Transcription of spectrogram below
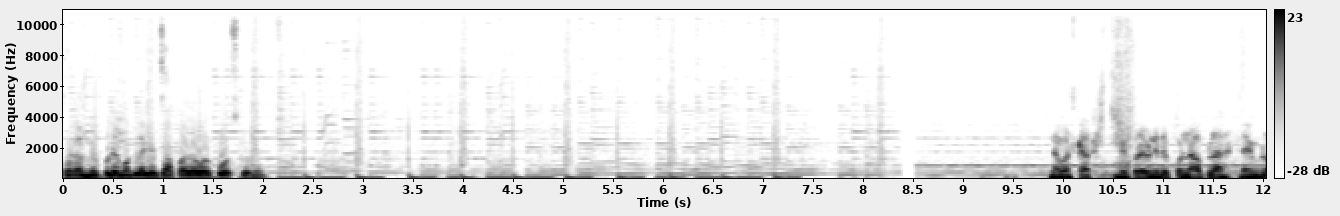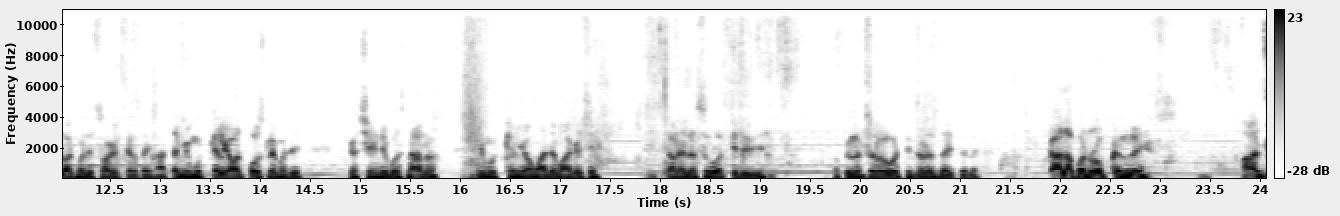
सरांनी मी पुढे मग लगेच झापाजवळ पोहोचलो मी. नमस्कार मी प्रवीण इथे पुन्हा आपला नवीन ब्लॉगमध्ये स्वागत करत आहे. आता मी मुतखेल गावात पोहोचलोय म्हणजे शेंडीपासून आलो. की मुतखेल गाव माझ्या मागाचे चढायला सुरुवात केलेली. आहे आपल्याला सरळ वरती चढत जायचं आहे काल आपण रोप खणलंय. आज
